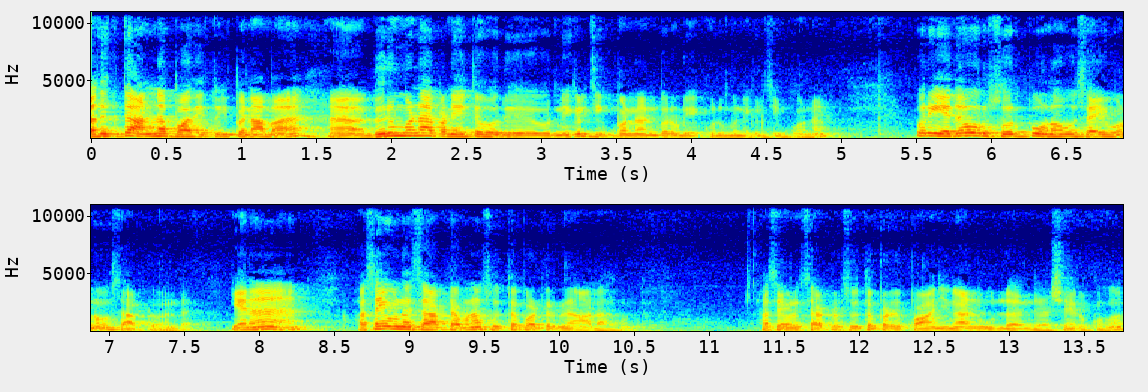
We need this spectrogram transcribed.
அதுக்கு தான் அன்னப்பாதை இப்போ நாம் விரும்பினா இப்போ நேற்று ஒரு ஒரு நிகழ்ச்சிக்கு போனேன் நண்பருடைய குடும்ப நிகழ்ச்சிக்கு போனேன். ஒரு ஏதோ ஒரு சொற்ப உணவு சைவ உணவு சாப்பிட்டு வந்தேன். ஏன்னா அசைவ உணவு சாப்பிட்டோம்னா சுத்தப்படுறதுக்கு நாள் ஆகும். அசைவ உணவு சாப்பிட்டு சுத்தப்படுறதுக்கு பாஞ்சு நாள் உள்ள அந்த விஷயம் இருக்கும்.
